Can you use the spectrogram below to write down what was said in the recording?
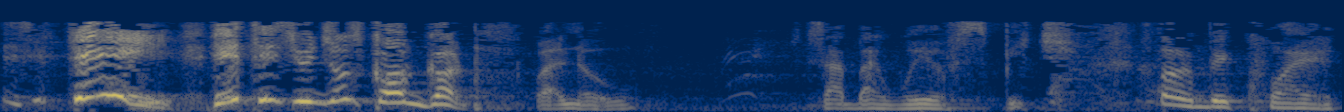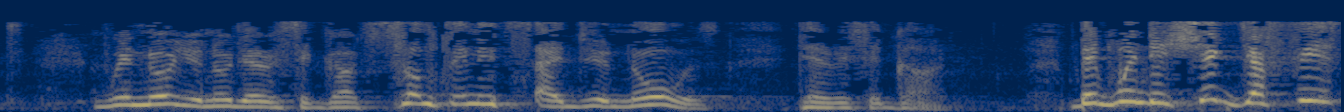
Hey, it is you just call God. Well, no. It's by way of speech. Oh, be quiet. We know you know there is a God. Something inside you knows there is a God. But when they shake their fist,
